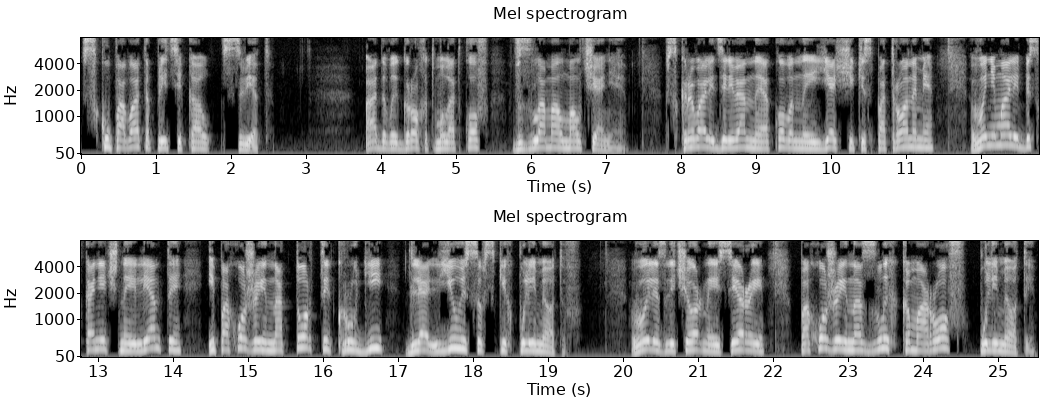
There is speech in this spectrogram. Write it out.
скуповато притекал свет. Адовый грохот молотков взломал молчание. Вскрывали деревянные окованные ящики с патронами, вынимали бесконечные ленты и похожие на торты круги для льюисовских пулеметов. Вылезли черные и серые, похожие на злых комаров, пулеметы.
